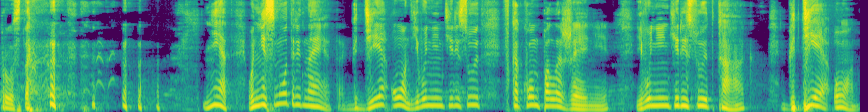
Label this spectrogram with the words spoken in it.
Просто. Нет, он не смотрит на это. Где он? Его не интересует, в каком положении. Его не интересует, как. Где он?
